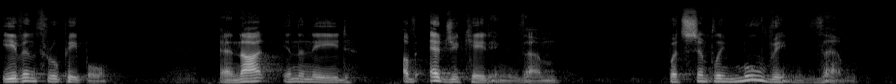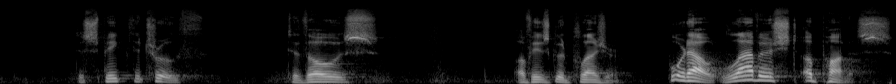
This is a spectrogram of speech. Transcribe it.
even through people and not in the need of educating them, but simply moving them to speak the truth to those of his good pleasure. Poured out, lavished upon us.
